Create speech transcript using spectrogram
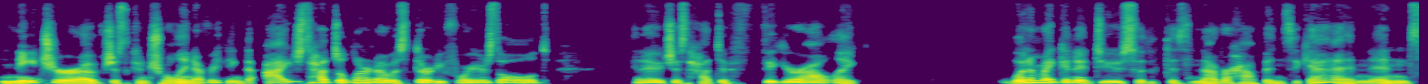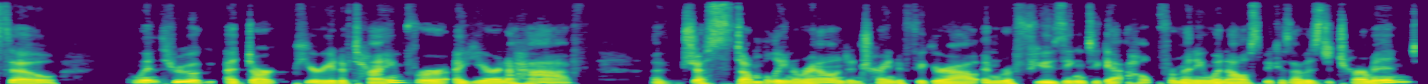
nature of just controlling everything that i just had to learn. I was 34 years old and i just had to figure out like what am i going to do so that this never happens again? And so i went through a, a dark period of time for a year and a half of just stumbling around and trying to figure out and refusing to get help from anyone else because I was determined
